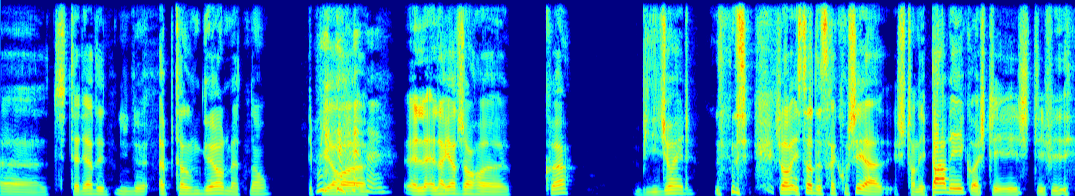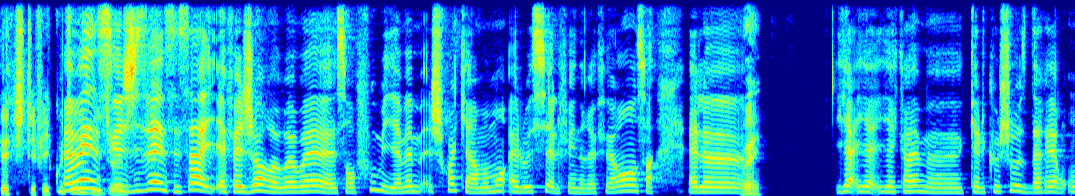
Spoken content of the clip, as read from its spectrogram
euh, Tu as l'air d'être une uptown girl maintenant. Et puis alors, elle, elle regarde genre euh, Quoi? Billy Joel genre histoire de se raccrocher à je t'en ai parlé quoi je t'ai je t'ai fait je t'ai fait écouter Ah ouais, ce que je disais, c'est ça. Elle fait genre, euh, ouais, ouais, elle s'en fout, mais il y a même, je crois qu'il y a un moment, elle aussi, elle fait une référence. Enfin, elle, euh, ouais il y, a, y a- y a quand même euh, quelque chose derrière. On,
